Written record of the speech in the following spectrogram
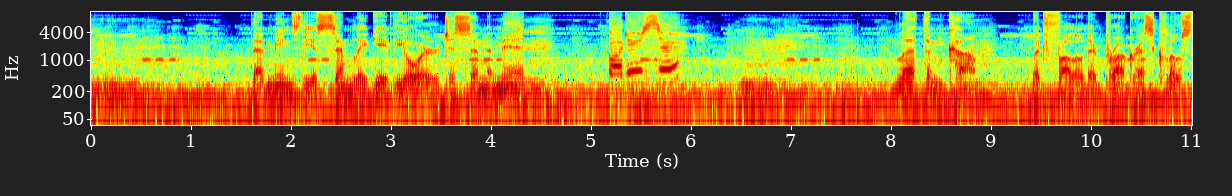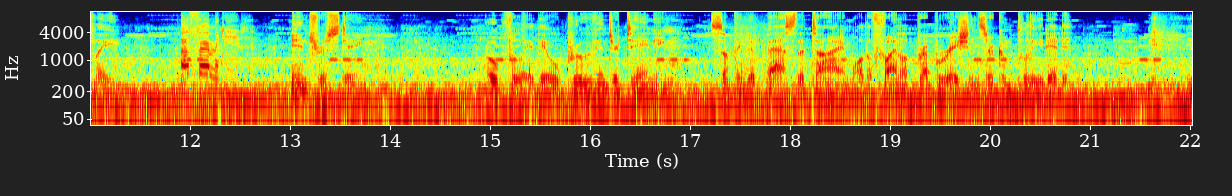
Hmm. That means the Assembly gave the order to send them in. Orders, sir? Hmm. Let them come, but follow their progress closely. Affirmative. Interesting. Hopefully they will prove entertaining. Something to pass the time while the final preparations are completed. Ha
